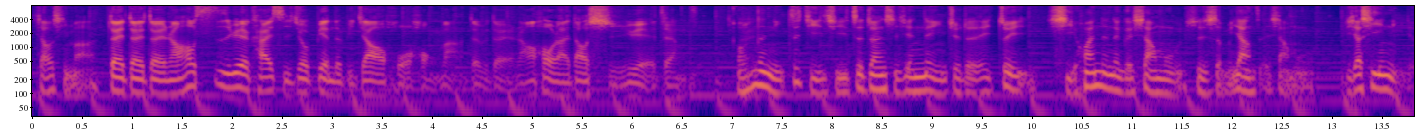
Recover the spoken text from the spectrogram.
消息嘛？对对对，然后四月开始就变得比较火红嘛，对不对？然后后来到十月这样子。哦，那你自己其实这段时间内，你觉得最喜欢的那个项目是什么样子的项目，比较吸引你的？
